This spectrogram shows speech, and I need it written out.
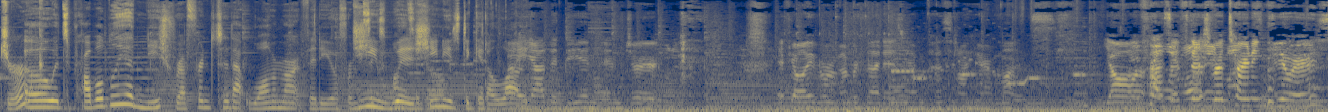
jerk? Oh, it's probably a niche reference to that Walmart video from Gee six whiz, months she needs to get a life. Oh life. yeah, the D and, and Jert. if y'all even remember who that is, we haven't posted on here in months. Y'all, as if there's returning viewers.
